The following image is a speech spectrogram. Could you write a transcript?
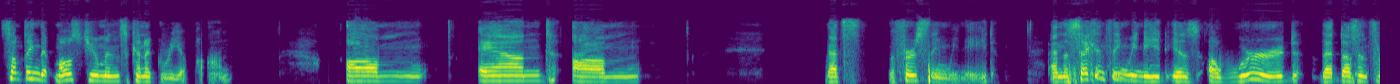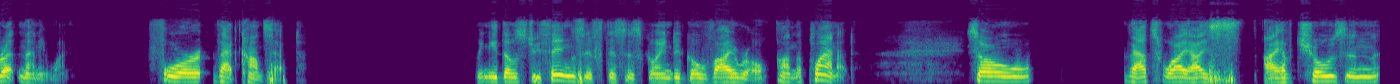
something that most humans can agree upon. Um, and um, that's the first thing we need. And the second thing we need is a word that doesn't threaten anyone for that concept. We need those two things if this is going to go viral on the planet. So that's why I I have chosen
